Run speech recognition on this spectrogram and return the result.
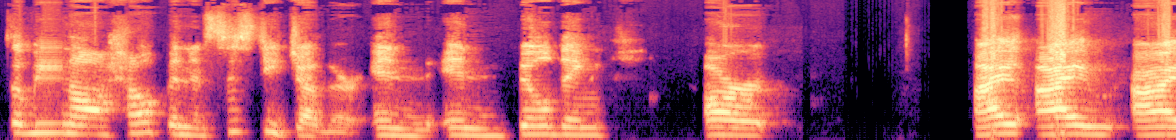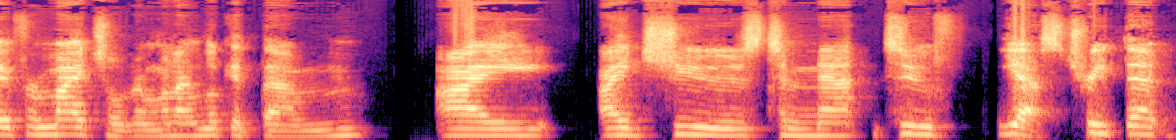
so we can all help and assist each other in in building our I I I for my children when I look at them I I choose to ma- to yes treat them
